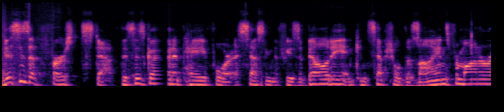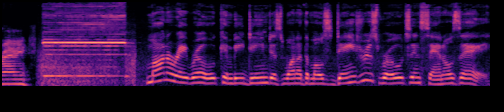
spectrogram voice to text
This is a first step. This is going to pay for assessing the feasibility and conceptual designs for Monterey. Monterey Road can be deemed as one of the most dangerous roads in San Jose.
